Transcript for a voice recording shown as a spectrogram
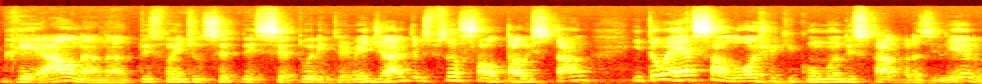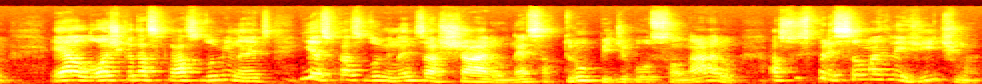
real, na, na, principalmente no, nesse setor intermediário, então eles precisam assaltar o Estado. Então é essa lógica que comanda o Estado brasileiro, é a lógica das classes dominantes. E as classes dominantes acharam, nessa trupe de Bolsonaro, a sua expressão mais legítima.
